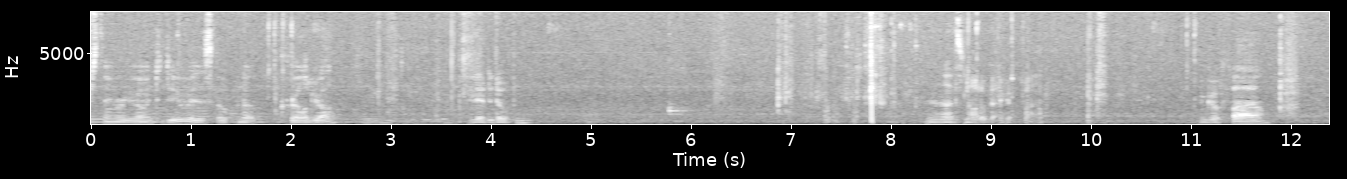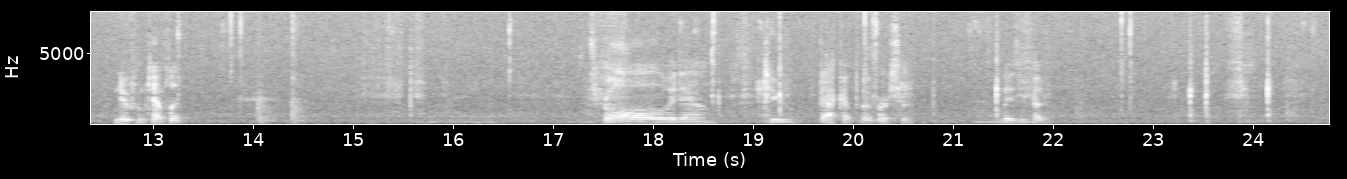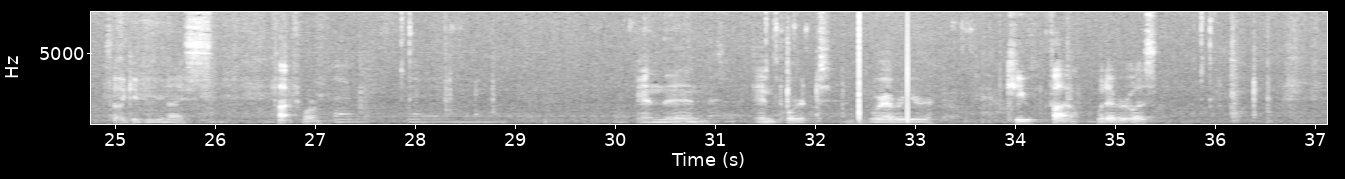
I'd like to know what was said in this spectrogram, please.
first thing we're going to do is open up CorelDRAW. Let it open. No, that's not a backup file. And go File, New from Template. Scroll all the way down to Backup of Versa Laser Cutter. So it'll give you your nice platform. And then import wherever your cube file, whatever it was.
